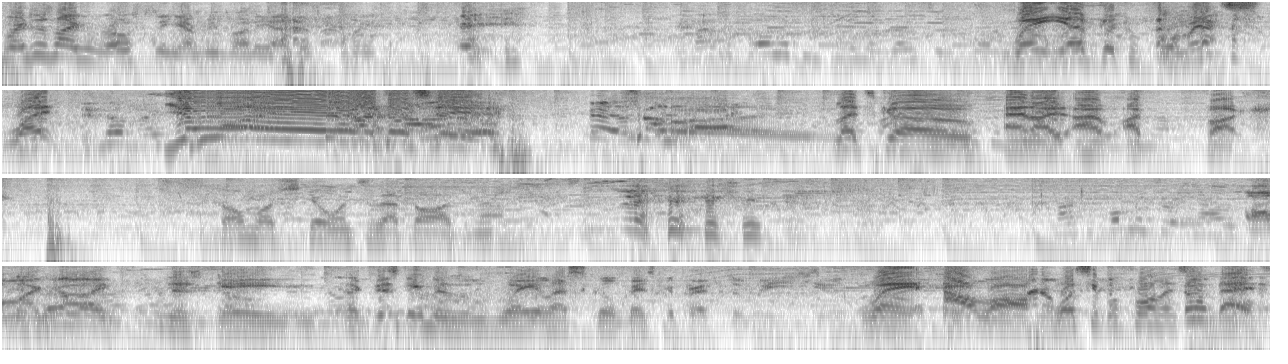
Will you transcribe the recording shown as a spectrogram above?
We're just like roasting everybody at this point. My performance is being a roasted form. Wait, you have good performance? What? No, my Yo! I dodged it. Let's go. And I, I, I, fuck. So much skill into that dodge, man. my performance right now is Oh my god. like this game. Like this game is way less skill based compared to Wii U. Wait, Outlaw. What's your performance in bed?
